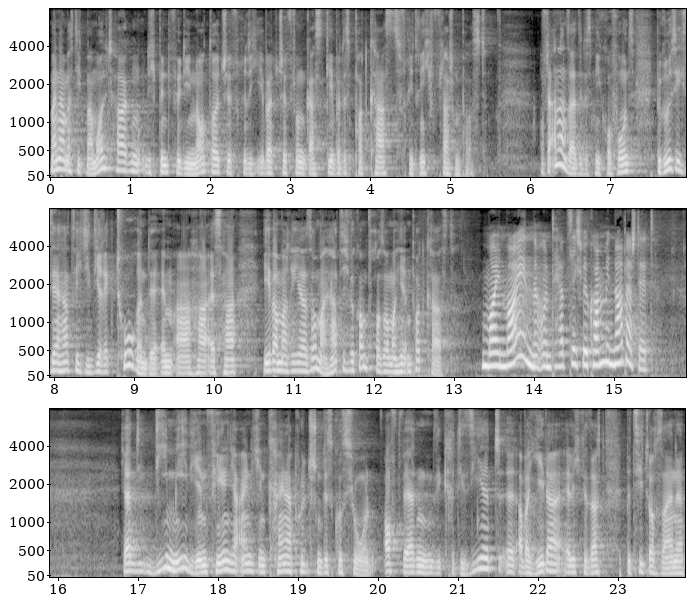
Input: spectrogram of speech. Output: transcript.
Mein Name ist Dietmar Molthagen und ich bin für die Norddeutsche Friedrich-Ebert-Stiftung Gastgeber des Podcasts Friedrich Flaschenpost. Auf der anderen Seite des Mikrofons begrüße ich sehr herzlich die Direktorin der MAHSH, Eva Maria Sommer. Herzlich willkommen, Frau Sommer, hier im Podcast. Moin, moin und herzlich willkommen in Norderstedt. Ja, die, die, Medien fehlen ja eigentlich in keiner politischen Diskussion. Oft werden sie kritisiert, äh, aber jeder, ehrlich gesagt, bezieht doch seine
